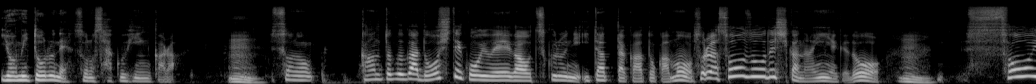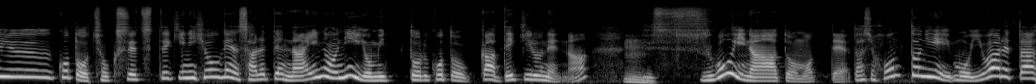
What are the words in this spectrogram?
読み取るねその作品から。うん。その監督がどうしてこういう映画を作るに至ったかとかもそれは想像でしかないんやけどうん。そういうことを直接的に表現されてないのに読み取ることができるねんな。うん。すごいなと思って私本当にもう言われた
